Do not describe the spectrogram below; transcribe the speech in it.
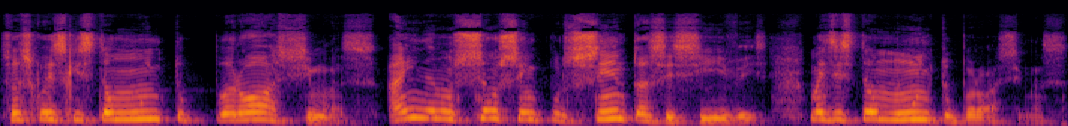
São as coisas que estão muito próximas. Ainda não são 100% acessíveis, mas estão muito próximas.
